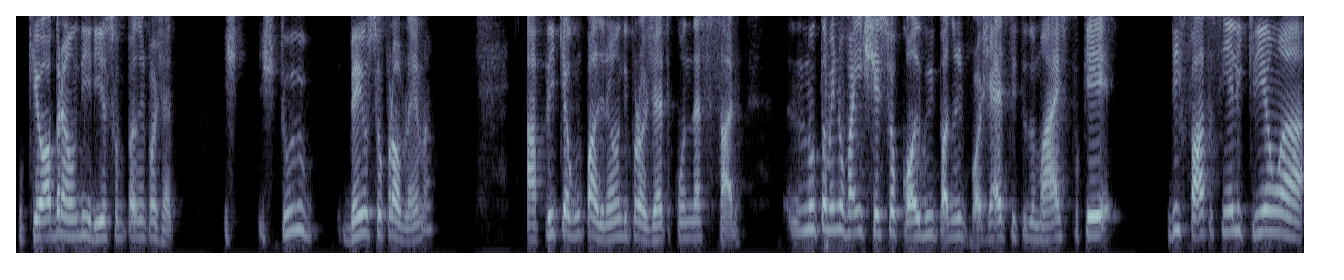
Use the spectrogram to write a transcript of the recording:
o que o Abraão diria sobre o padrão de projeto. Estudo bem o seu problema, aplique algum padrão de projeto quando necessário. Não, também não vai encher seu código de padrão de projeto e tudo mais, porque de fato assim ele cria uma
